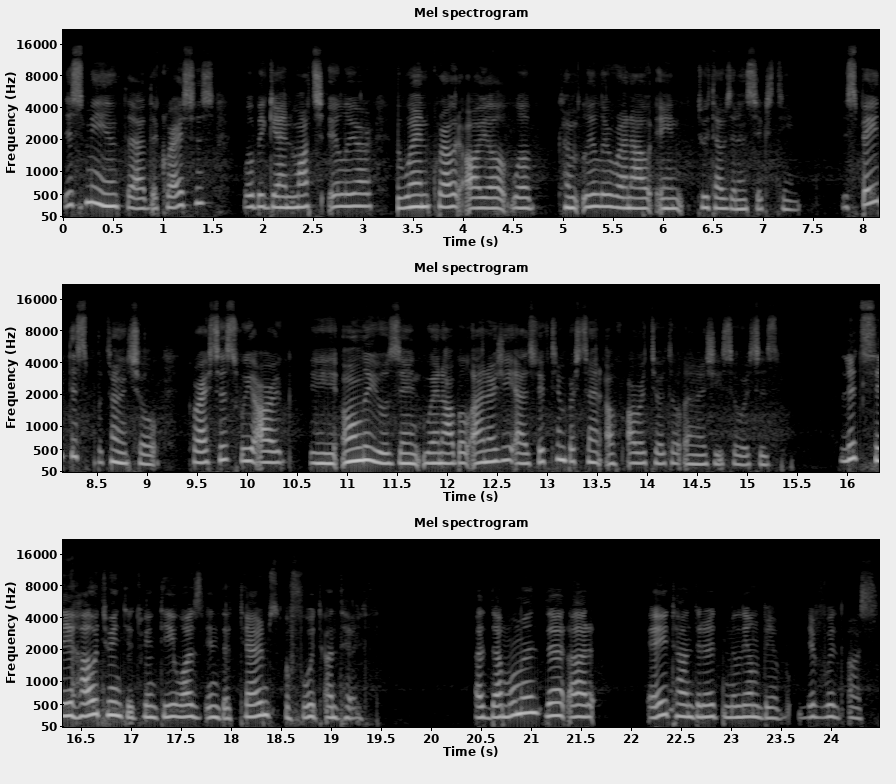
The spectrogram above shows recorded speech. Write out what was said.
This means that the crisis will begin much earlier when crude oil will completely run out in 2016. Despite this potential crisis, we are eh, only using renewable energy as 15% of our total energy sources. Let's see how 2020 was in the terms of food and health. At the moment, there are 800 million people live with us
